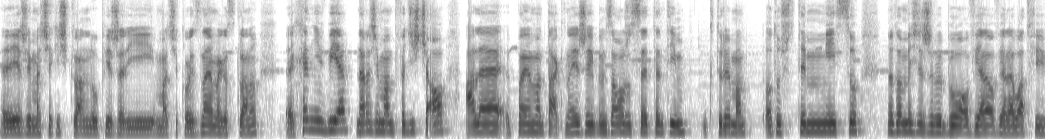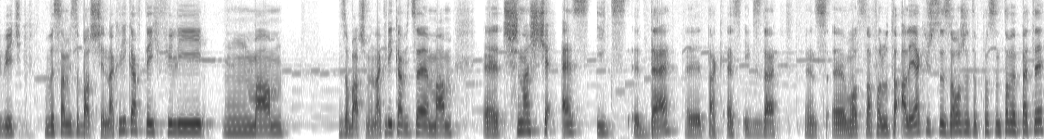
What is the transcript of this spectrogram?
E, Jeżeli macie jakiś klan lub jeżeli macie kogoś znajomego z klanu, chętnie wbiję. Na razie mam 20 o, ale powiem wam tak, no jeżeli bym założył sobie ten team, który mam otóż w tym miejscu, no to myślę, żeby było o wiele, o wiele łatwiej wbić. No wy sami zobaczcie, na klika w tej chwili mm, mam... Zobaczmy, na klikawice mam e, 13 SXD, e, tak, SXD, więc e, mocna waluta, ale jak już sobie założę te procentowe pety,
